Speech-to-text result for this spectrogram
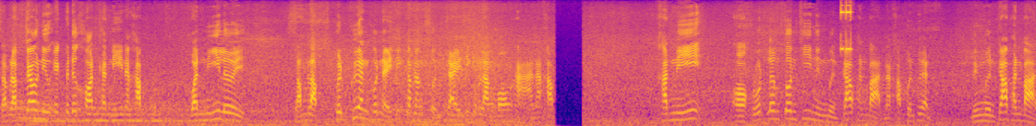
สำหรับเจ้า New Expander Cross คันนี้นะครับ วันนี้เลยสำหรับเพื่อนๆ คนไหนที่กำลังสนใจที่กำลังมองหานะครับ คันนี้ออกรถเริ่มต้นที่ 19,000 บาทนะครับเพื่อนๆ 19,000 บาท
